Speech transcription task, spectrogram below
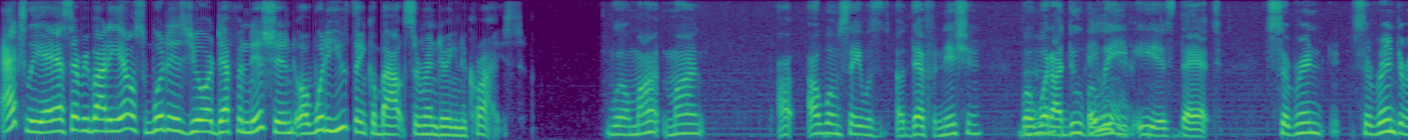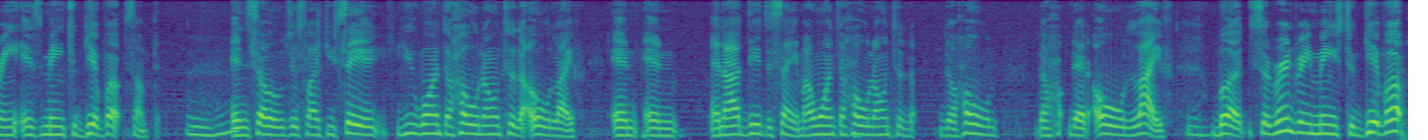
actually ask everybody else what is your definition or what do you think about surrendering to Christ? Well, my my, I, I won't say it was a definition, but mm-hmm. what I do believe Amen. is that surrender, surrendering is mean to give up something. Mm-hmm. And so, just like you said, you want to hold on to the old life, and and and I did the same. I wanted to hold on to the the whole the that old life, mm-hmm. but surrendering means to give up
